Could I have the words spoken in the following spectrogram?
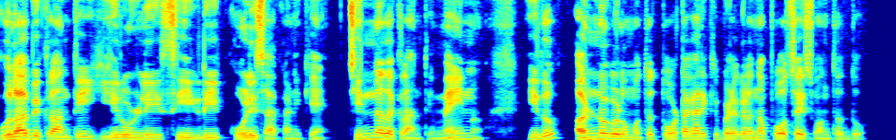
ಗುಲಾಬಿ ಕ್ರಾಂತಿ ಈರುಳ್ಳಿ, ಸೀಗಡಿ, ಕೋಳಿ ಸಾಕಾಣಿಕೆ, ಚಿನ್ನದ ಕ್ರಾಂತಿ. ಮೈನ್ ಇದು ಹಣ್ಣುಗಳು ಮತ್ತು ತೋಟಗಾರಿಕೆ ಬೆಳೆಗಳನ್ನು ಪ್ರೋತ್ಸಾಹಿಸುವಂಥದ್ದು.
